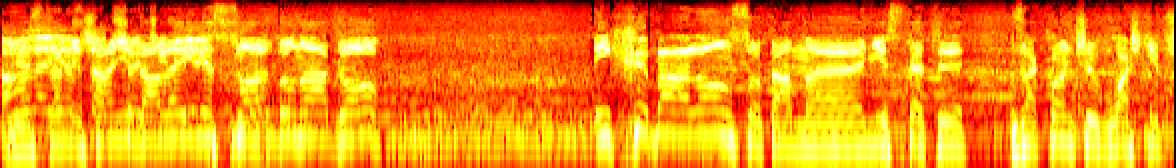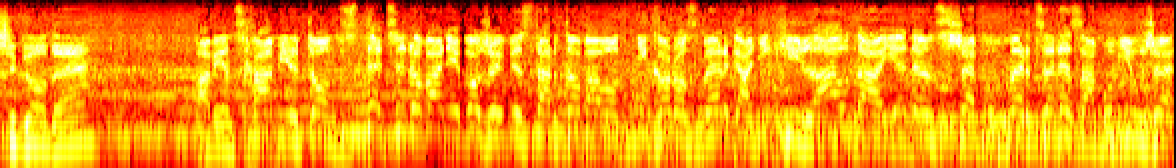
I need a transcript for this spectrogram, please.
ale Jest jest, na trzecim dalej, jest miejscu. Maldonado. I chyba Alonso tam e, niestety zakończył właśnie przygodę. A więc Hamilton zdecydowanie gorzej wystartował od Nico Rosberga. Niki Lauda, jeden z szefów Mercedesa, mówił, że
